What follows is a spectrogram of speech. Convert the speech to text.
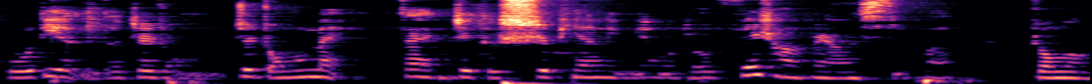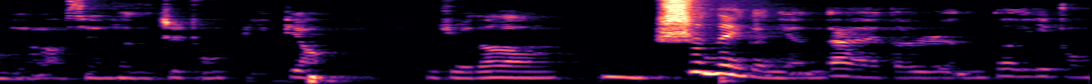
古典的这种这种美，在这个诗篇里面，我就非常非常喜欢。周梦蝶老先生的这种笔调，我觉得，嗯，是那个年代的人的一种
